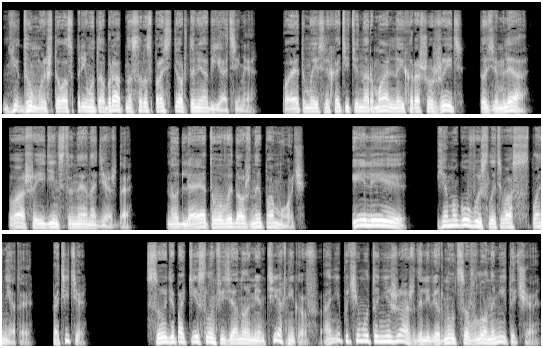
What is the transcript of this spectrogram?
Не думаю, что вас примут обратно с распростертыми объятиями. Поэтому, если хотите нормально и хорошо жить, то Земля — ваша единственная надежда. Но для этого вы должны помочь. Или я могу выслать вас с планеты. Хотите? Судя по кислым физиономиям техников, они почему-то не жаждали вернуться в лоно Митыча,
